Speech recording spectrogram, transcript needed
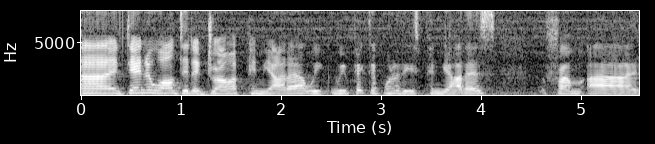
Uh, Dan Noel did a drama pinata. We, we picked up one of these pinatas from uh,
